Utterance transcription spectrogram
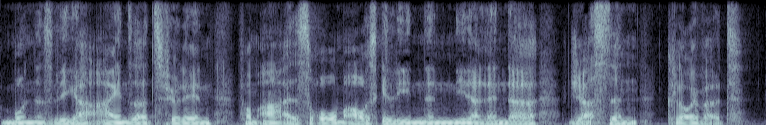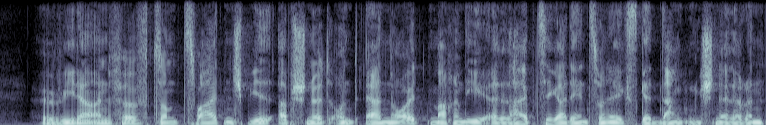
Bundesliga-Einsatz für den vom AS Rom ausgeliehenen Niederländer Justin Kluivert. Wieder ein Pfiff zum zweiten Spielabschnitt und erneut machen die Leipziger den zunächst gedankenschnelleren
